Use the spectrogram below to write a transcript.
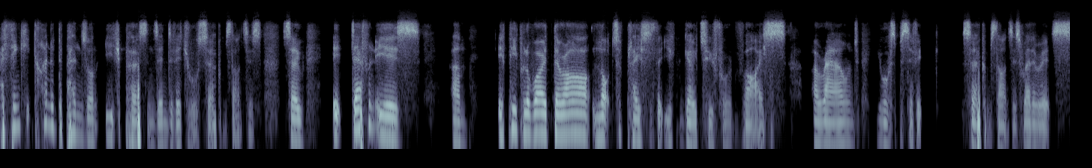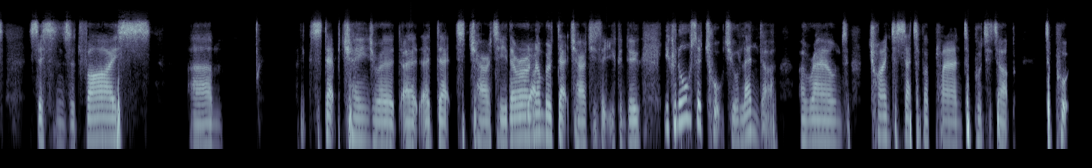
I think it kind of depends on each person's individual circumstances. So it definitely is. Um, if people are worried, there are lots of places that you can go to for advice around your specific circumstances, whether it's citizens advice, um, I think Step Change or a, a, a debt charity. There are yeah. a number of debt charities that you can do. You can also talk to your lender around trying to set up a plan to put it up to put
